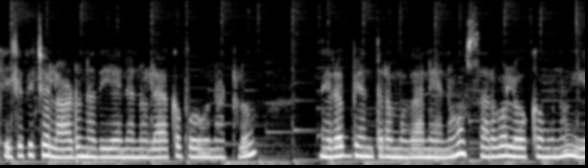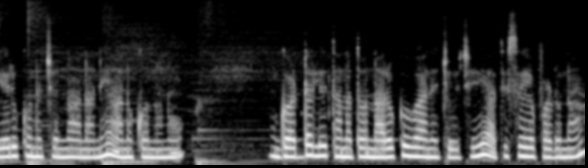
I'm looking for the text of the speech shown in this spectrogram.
కిచకిచలాడునది అయినను లేకపోవునట్లు నిరభ్యంతరముగా నేను సర్వలోకమును ఏరుకొనుచున్నానని అనుకొనును. గొడ్డలి తనతో నరుకువాని చూచి అతిశయపడున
